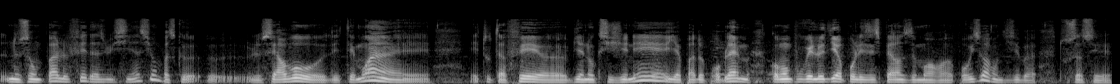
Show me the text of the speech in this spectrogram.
ne sont pas le fait d'hallucination, parce que euh, le cerveau des témoins tout à fait euh, bien oxygéné, il n'y a pas de problème. Comme on pouvait le dire pour les expériences de mort euh, provisoire, on disait bah, tout ça c'est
